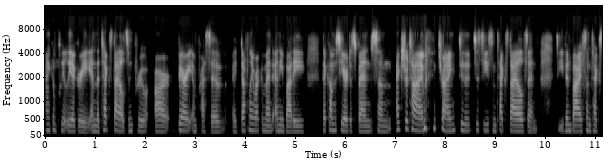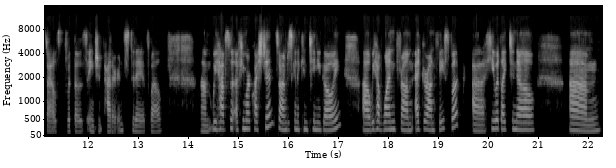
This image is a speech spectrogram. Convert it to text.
I completely agree. And the textiles in Peru are very impressive. I definitely recommend anybody that comes here to spend some extra time trying to, to see some textiles and to even buy some textiles with those ancient patterns today as well. Um, we have some, a few more questions, so I'm just going to continue going. Uh, we have one from Edgar on Facebook. Uh, he would like to know um,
